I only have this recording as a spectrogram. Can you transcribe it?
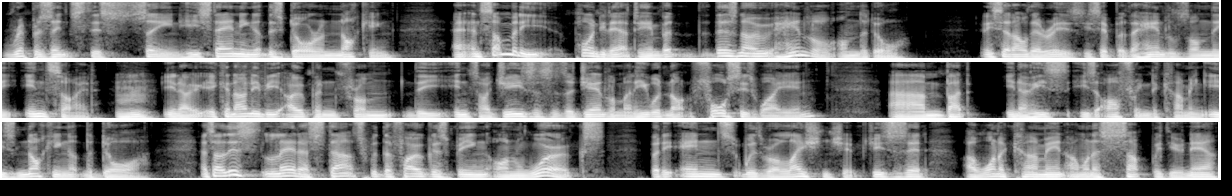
represents this scene. He's standing at this door and knocking. And, somebody pointed out to him, but there's no handle on the door. And he said, Oh, there is. He said, but the handle's on the inside. You know, it can only be opened from the inside. Jesus is a gentleman. He would not force his way in. Um, but, you know, he's, he's offering to come in. He's knocking at the door. And so this letter starts with the focus being on works, but it ends with relationship. Jesus said, I want to come in. I want to sup with you. Now,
